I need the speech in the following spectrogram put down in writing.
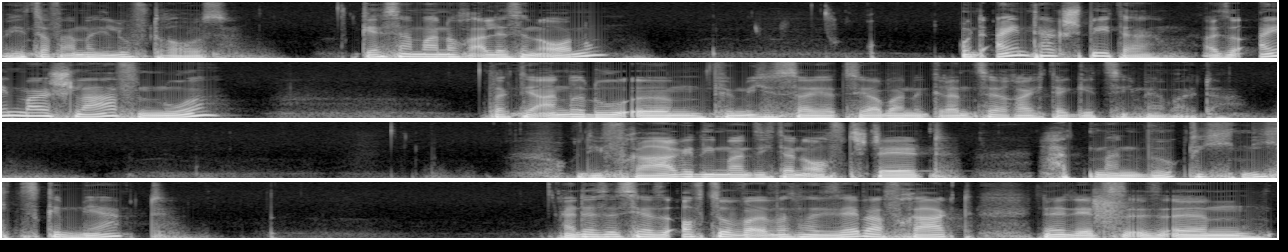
jetzt auf einmal die Luft raus. Gestern war noch alles in Ordnung. Und einen Tag später, also einmal schlafen nur, sagt der andere, du, ähm, für mich ist da jetzt ja aber eine Grenze erreicht, da geht es nicht mehr weiter. Und die Frage, die man sich dann oft stellt, hat man wirklich nichts gemerkt? Ja, das ist ja oft so, was man sich selber fragt. Ne, jetzt ähm,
